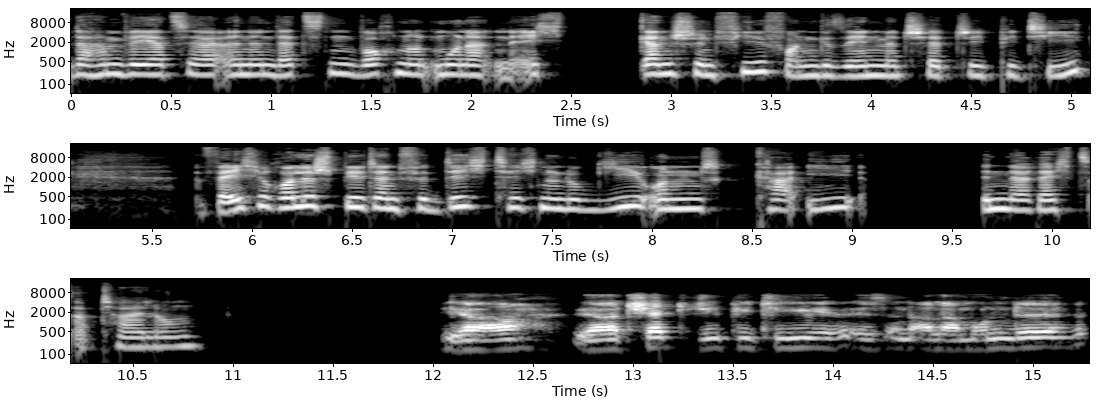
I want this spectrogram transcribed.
da haben wir jetzt ja in den letzten Wochen und Monaten echt ganz schön viel von gesehen mit ChatGPT. Welche Rolle spielt denn für dich Technologie und KI in der Rechtsabteilung? Ja, ja, ChatGPT ist in aller Munde.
